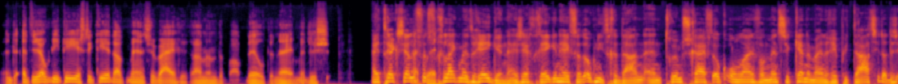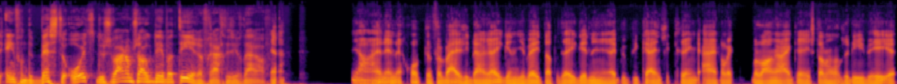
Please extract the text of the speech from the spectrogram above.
het is ook niet de eerste keer dat mensen weigeren aan een debat deel te nemen. Dus hij trekt zelf het vergelijk met Reagan. Hij zegt Reagan heeft dat ook niet gedaan. En Trump schrijft ook online van mensen kennen mijn reputatie. Dat is een van de beste ooit. Dus waarom zou ik debatteren? Vraagt hij zich daaraf. Ja. Ja, en, en God, de verwijzing naar Reagan. Je weet dat Reagan in een republikeinse kring eigenlijk belangrijker is dan onze heer.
